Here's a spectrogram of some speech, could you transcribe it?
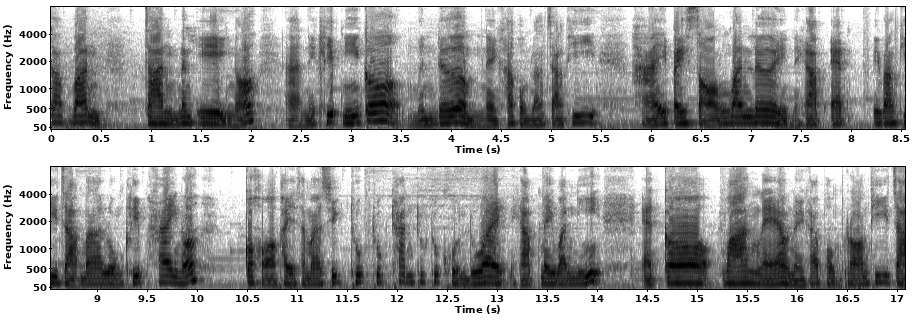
กับวันจันทร์นั่นเองเนาะอ่าในคลิปนี้ก็เหมือนเดิมนะครับผมหลังจากที่หายไป 2 วันเลยนะครับแอดมีบางที่จะมาลงคลิปให้เนาะ ก็ขออภัยสมาชิกทุกทกๆท่านทุก ๆ คนด้วยนะครับในวันนี้แอดก็ว่างแล้วนะครับผมพร้อมที่จะ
